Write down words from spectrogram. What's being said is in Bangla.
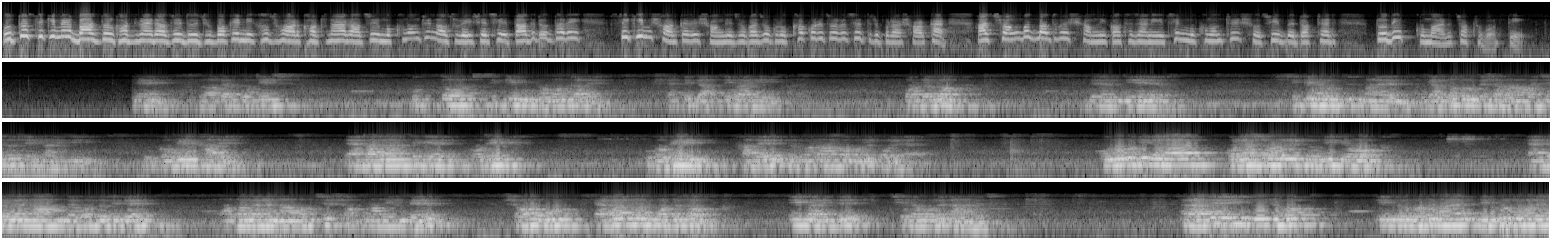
উত্তর সিকিমের বাস দুর্ঘটনায় রাজ্যে দুই যুবকের নিখোঁজ হওয়ার ঘটনা রাজ্যের মুখ্যমন্ত্রী নজরে এসেছে। তাদের উদ্ধারে সিকিম সরকারের সঙ্গে যোগাযোগ রক্ষা করে চলেছে ত্রিপুরা সরকার। আজ সংবাদ মাধ্যমের সামনে কথা জানিয়েছেন মুখ্যমন্ত্রীর সচিব ডক্টর প্রদীপ কুমার চক্রবর্তী। উত্তর সিকিম ভ্রমণকালে একটি যাত্রীবাহী পর্যটকদের নিয়ে উদ্দে- মানে উদ্দেশ্যে হয়েছিল সেই গাড়িটি গভীর খাদে এক হাজার থেকে অধিক গভীর খাদে দুর্ঘটনা কবলে পড়ে যায়। জেলার কৈলাস শহরের দুটি যুবক, একজনের নাম দেবজ্যোতি দেব অন্যজনের নাম হচ্ছে স্বপ্ননীল দেব সহ মোট এগারো জন পর্যটক এই গাড়িতে ছিল বলে জানা গেছে। রাজ্যের এই দুই যুবক এই দুর্ঘটনায় নিখোঁজ বলে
